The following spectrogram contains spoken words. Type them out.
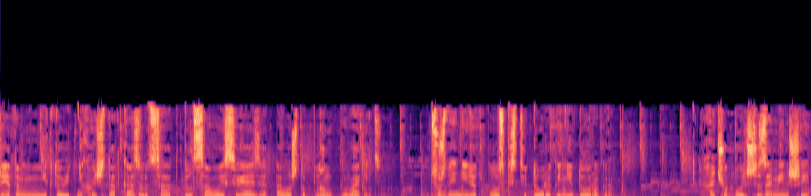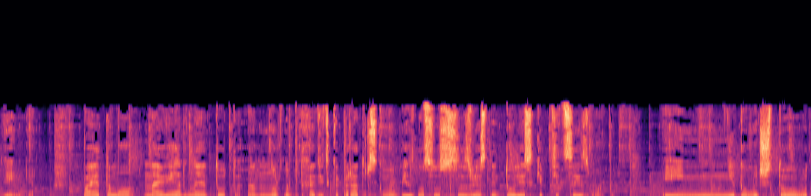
При этом никто ведь не хочет отказываться от голосовой связи, от того, чтобы много говорить. Обсуждение идет в плоскости дорого-недорого. Хочу больше за меньшие деньги. Поэтому, наверное, тут нужно подходить к операторскому бизнесу с известной долей скептицизма. И не думать, что вот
